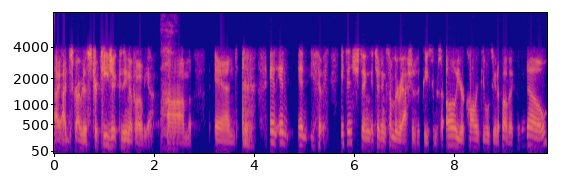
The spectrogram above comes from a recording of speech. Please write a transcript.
I, I describe it as strategic xenophobia. Wow. Um, and and and and you know, it's interesting. It's interesting. Some of the reactions to the piece people say, "Oh, you're calling people xenophobic." No,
